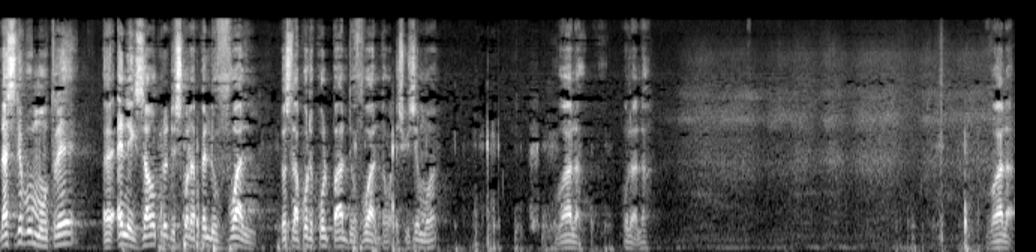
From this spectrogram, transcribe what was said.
Là, c'était vous montrer euh, un exemple de ce qu'on appelle le voile. Lorsque l'apôtre Paul parle de voile. Donc, excusez-moi. Voilà. Oh là là. Voilà.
